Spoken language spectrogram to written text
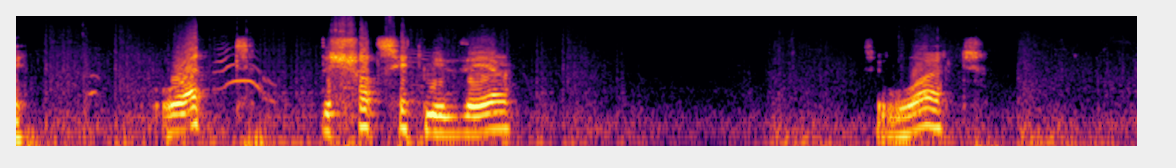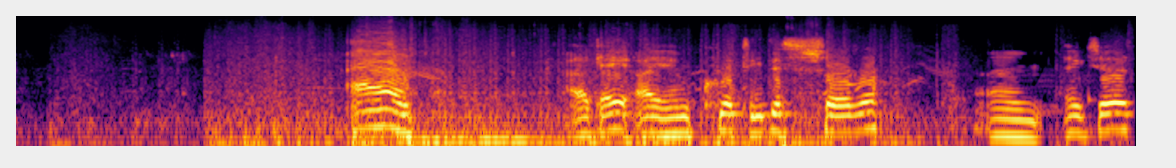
Hey! What? The shots hit me there? So what? Ah! Okay, I am quitting this server. Um, exit.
